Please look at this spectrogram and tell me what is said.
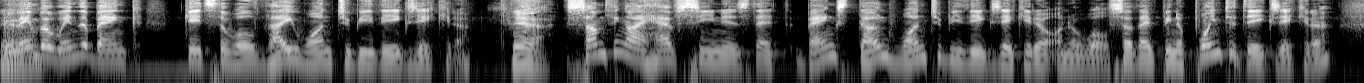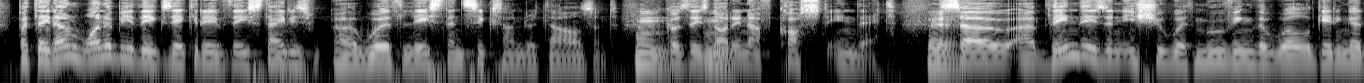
Yeah. Remember, when the bank gets the will, they want to be the executor. Yeah. Something I have seen is that banks don't want to be the executor on a will. So they've been appointed the executor, but they don't want to be the executor if the estate is uh, worth less than 600,000 Hmm, because there's hmm. not enough cost in that. Yeah. So uh, then there's an issue with moving the will, getting a,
